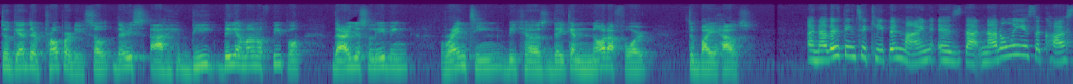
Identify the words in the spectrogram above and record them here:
to get their property. So there is a big, big amount of people that are just living renting because they cannot afford to buy a house. Another thing to keep in mind is that not only is the cost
